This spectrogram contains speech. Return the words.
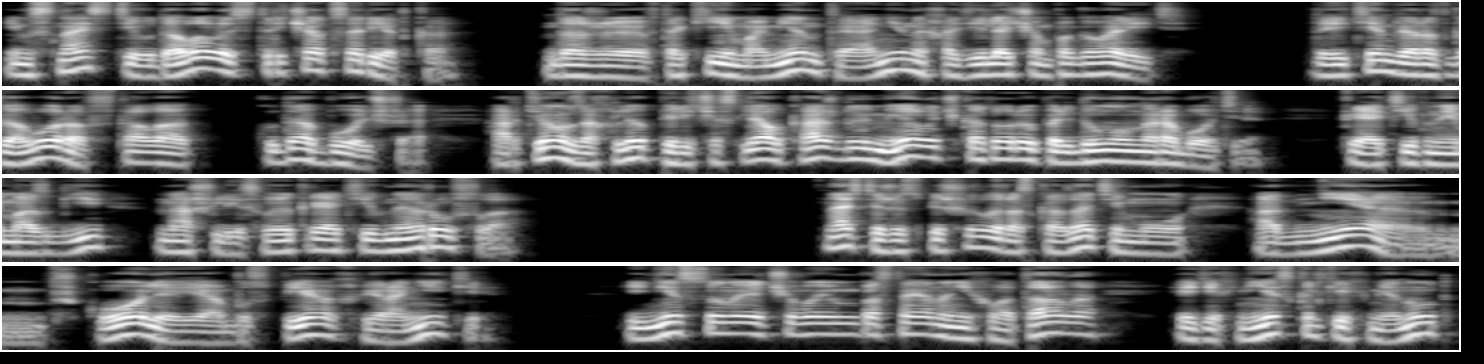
Им с Настей удавалось встречаться редко. Даже в такие моменты они находили о чем поговорить. Да и тем для разговоров стало куда больше. Артем захлеб перечислял каждую мелочь, которую придумал на работе. Креативные мозги нашли свое креативное русло. Настя же спешила рассказать ему о дне в школе и об успехах Вероники. Единственное, чего им постоянно не хватало, этих нескольких минут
